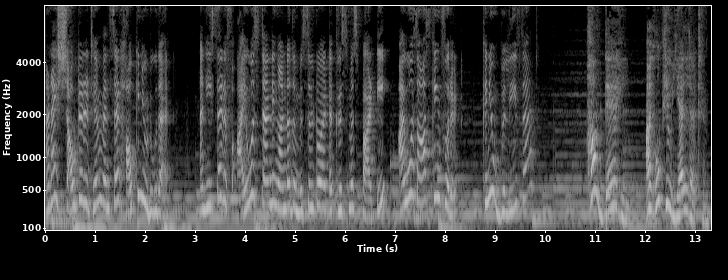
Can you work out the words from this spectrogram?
And I shouted at him and said, How can you do that? And he said, If I was standing under the mistletoe at a Christmas party, I was asking for it. Can you believe that? How dare he? I hope you yelled at him.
